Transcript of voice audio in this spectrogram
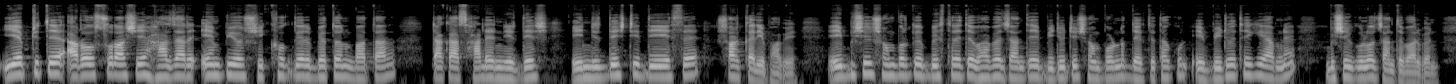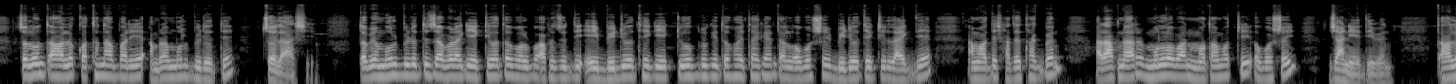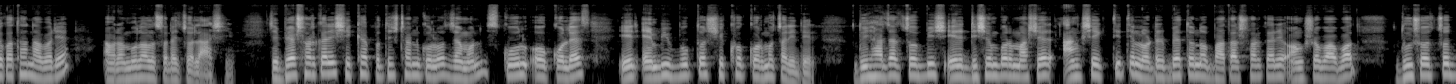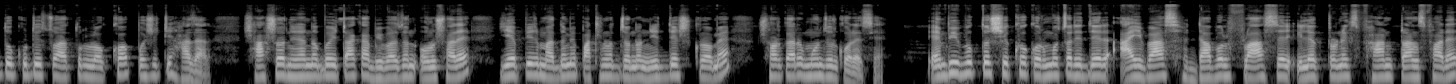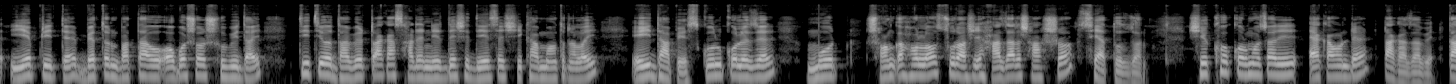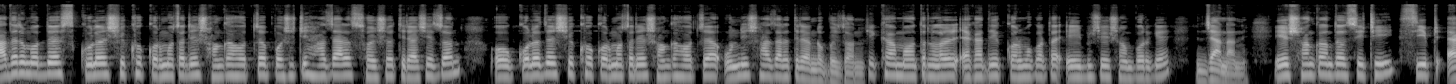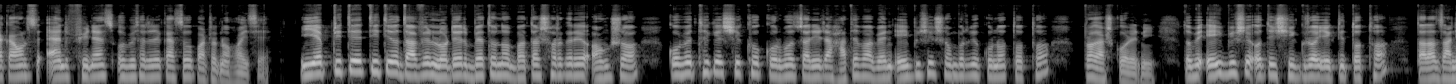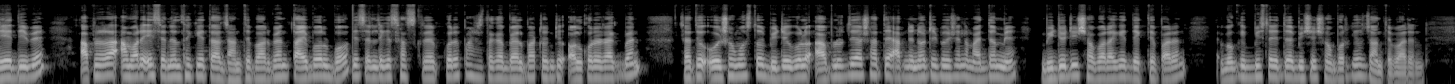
ইএফটিতে আরও চুরাশি হাজার এমপিও শিক্ষকদের বেতন ভাতার টাকা ছাড়ের নির্দেশ, এই নির্দেশটি দিয়েছে সরকারিভাবে। এই বিষয় সম্পর্কে বিস্তারিতভাবে জানতে ভিডিওটি সম্পূর্ণ দেখতে থাকুন। এই ভিডিও থেকে আপনি বিষয়গুলো জানতে পারবেন। চলুন তাহলে কথা না বাড়িয়ে আমরা মূল ভিডিওতে চলে আসি। তবে মূল ভিডিওতে যাবার আগে একটি কথা বলব, আপনি যদি এই ভিডিও থেকে একটু উপকৃত হয়ে থাকেন, তাহলে অবশ্যই ভিডিওতে একটি লাইক দিয়ে আমাদের সাথে থাকবেন আর আপনার মূল্যবান মতামতটি অবশ্যই জানিয়ে দিবেন। তাহলে কথা না বাড়িয়ে আমরা মূল আলোচনায় চলে আসি। যে বেসরকারি শিক্ষা প্রতিষ্ঠানগুলো যেমন স্কুল ও কলেজ, এর এমবিভুক্ত শিক্ষক কর্মচারীদের দুই হাজার চব্বিশ এর ডিসেম্বর মাসের আংশিক তৃতীয় লটের বেতন ও ভাতার সরকারি অংশ বাবদ দুশো চোদ্দ কোটি চুয়াত্তর লক্ষ পঁয়ষট্টি হাজার সাতশো নিরানব্বই টাকা বিভাজন অনুসারে ইএফটির মাধ্যমে পাঠানোর জন্য নির্দেশক্রমে সরকার মঞ্জুর করেছে। এমপিভুক্ত শিক্ষক কর্মচারীদের আইবাস, ডাবল প্লাসের ইলেকট্রনিক্স ফান্ড ট্রান্সফারে ইএফটিতে বেতন ভাতা ও অবসর সুবিধায় তৃতীয় ধাপের টাকা ছাড়ের নির্দেশ দিয়েছে শিক্ষা মন্ত্রণালয়। এই ধাপে স্কুল, কলেজের মোট সংখ্যা হলো চুরাশি হাজার সাতশো ছিয়াত্তর জন। শিক্ষক কর্মচারীর অ্যাকাউন্টে টাকা যাবে। তাদের মধ্যে স্কুলের শিক্ষক কর্মচারীর সংখ্যা হচ্ছে পঁয়ষট্টি হাজার ছয়শো তিরাশি জন ও কলেজের শিক্ষক কর্মচারীর সংখ্যা হচ্ছে উনিশ হাজার তিরানব্বই জন। শিক্ষা মন্ত্রণালয়ের একাধিক কর্মকর্তা এই বিষয় সম্পর্কে জানান। এ সংক্রান্ত চিঠি, শিফট অ্যাকাউন্টস অ্যান্ড ফিন্যান্স অফিসারের কাছেও পাঠানো হয়েছে। ইএফটিতে তৃতীয় ধাপের লোডের বেতন ও ভাতার সরকারি অংশ কবে থেকে শিক্ষক কর্মচারীরা হাতে পাবেন এই বিষয় সম্পর্কে কোনো তথ্য প্রকাশ করেনি। তবে এই বিষয়ে অতি শীঘ্রই একটি তথ্য তারা জানিয়ে দিবে। আপনারা আমার এই চ্যানেল থেকে তা জানতে পারবেন। তাই বলব, এই চ্যানেলটিকে সাবস্ক্রাইব করে পাশে থাকা বেল বাটনটি অল করে রাখবেন, যাতে ওই সমস্ত ভিডিওগুলো আপলোড দেওয়ার সাথে আপনি নোটিফিকেশনের মাধ্যমে ভিডিওটি সবার আগে দেখতে পারেন এবং বিস্তারিত বিষয় সম্পর্কেও জানতে পারেন।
